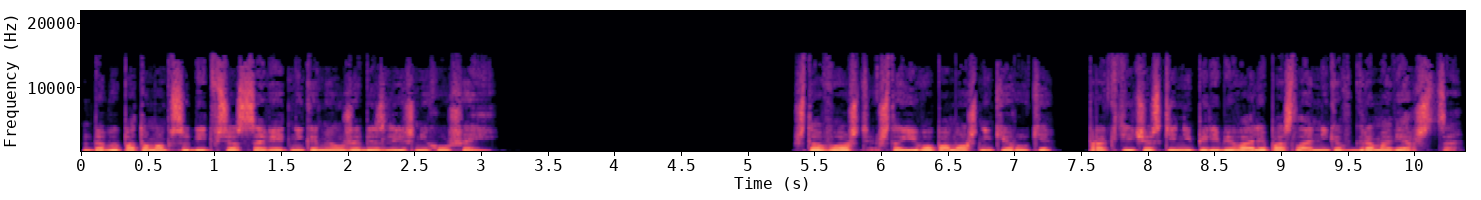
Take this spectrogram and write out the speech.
дабы потом обсудить все с советниками уже без лишних ушей. Что вождь, что его помощники руки практически не перебивали посланников громовержца.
